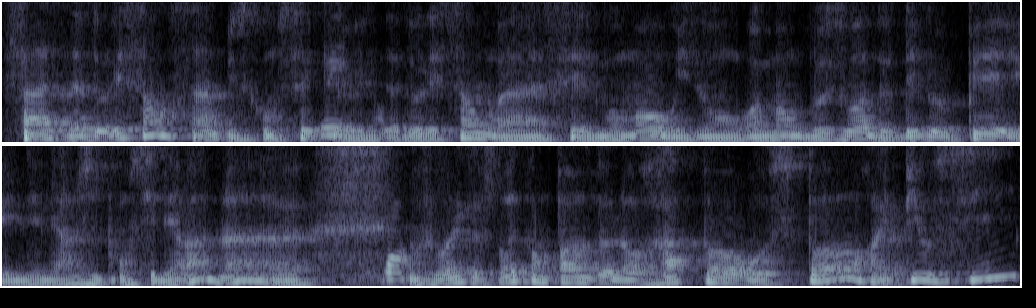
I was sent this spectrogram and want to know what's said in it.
phase d'adolescence, hein, puisqu'on sait que les adolescents, bah, c'est le moment où ils ont vraiment besoin de développer une énergie considérable. Hein. Euh, je voudrais qu'on parle de leur rapport au sport et puis aussi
